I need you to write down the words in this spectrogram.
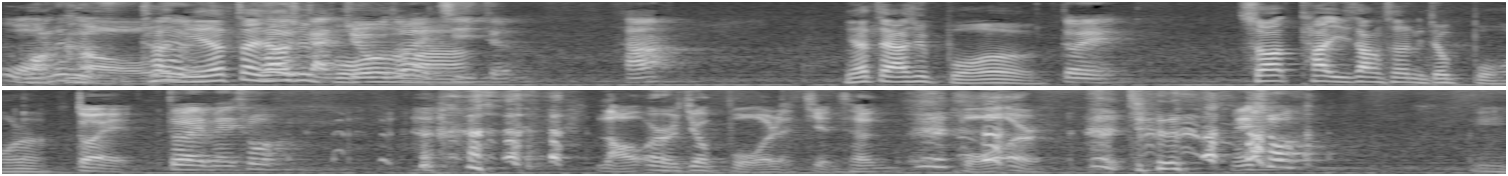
哇靠！那个、他你要载他去博尔吗？啊？你要载他去博尔？对。说他一上车你就博了？对。对，没错。老二就博了，简称博二。没错。嗯，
